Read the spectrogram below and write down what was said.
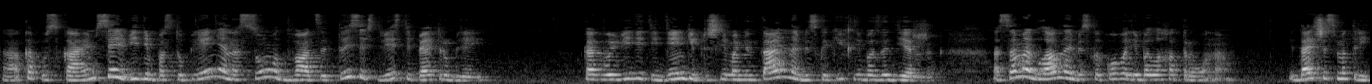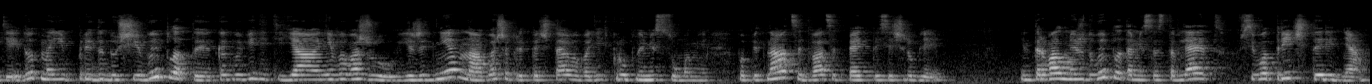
Так, опускаемся и видим поступление на сумму 20 205 рублей. Как вы видите, деньги пришли моментально, без каких-либо задержек. А самое главное, без какого-либо лохотрона. И дальше смотрите, идут мои предыдущие выплаты. Как вы видите, я не вывожу ежедневно, а больше предпочитаю выводить крупными суммами по 15-25 тысяч рублей. Интервал между выплатами составляет всего 3-4 дня.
